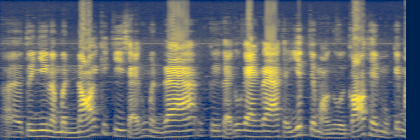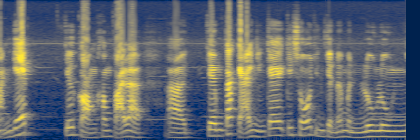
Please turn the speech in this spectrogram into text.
à, tuy nhiên là mình nói cái chia sẻ của mình ra chia sẻ của gan ra thì giúp cho mọi người có thêm một cái mảnh ghép chứ còn không phải là à, trên tất cả những cái cái số chương trình đó mình luôn luôn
